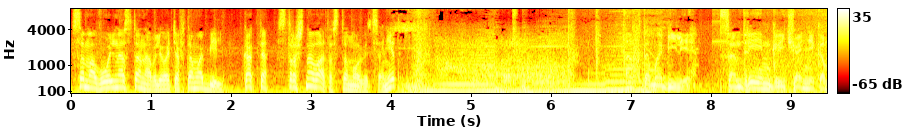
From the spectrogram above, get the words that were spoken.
самовольно останавливать автомобиль. Как-то страшновато становится, нет? Автомобили с Андреем Гречанником.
